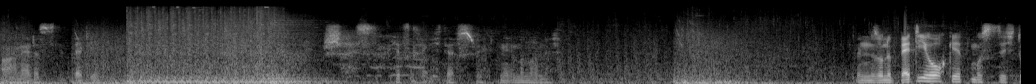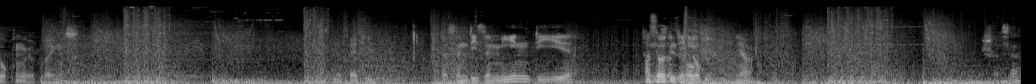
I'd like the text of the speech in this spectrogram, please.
Ah, ne, das ist Betty. Scheiße, jetzt krieg ich Death Streak. Ne, immer noch nicht. Wenn so eine Betty hochgeht, musst du dich ducken übrigens. Eine Betty. Das sind diese Minen, die... Ach so, in diese die Luft... Ja. Scheiße.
